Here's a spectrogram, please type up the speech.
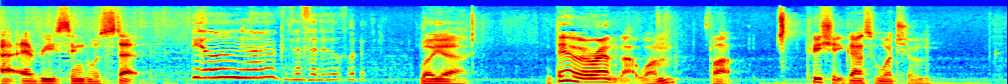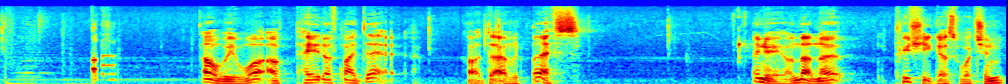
at every single step. Well, yeah, a bit of a rant that one, but appreciate you guys for watching. Oh wait, what? I've paid off my debt. Oh damn, nice. Anyway, on that note, appreciate you guys watching.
